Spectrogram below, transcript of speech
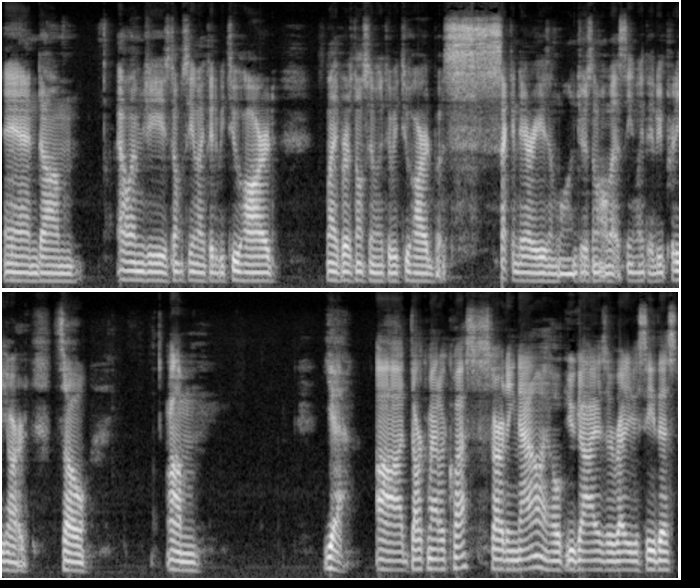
And um, LMGs don't seem like they'd be too hard. Snipers don't seem like they'd be too hard, but secondaries and launchers and all that seem like they'd be pretty hard. So, um, yeah. Uh, Dark Matter Quest starting now. I hope you guys are ready to see this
